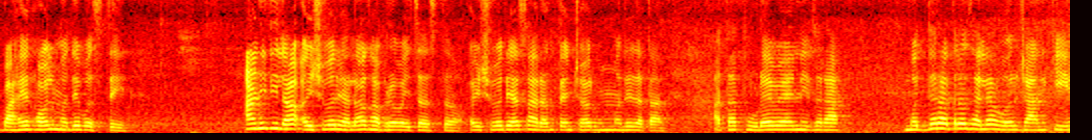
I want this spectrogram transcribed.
बाहेर हॉलमध्ये बसते. आणि तिला ऐश्वर्याला घाबरवायचं असतं. ऐश्वर्या सारंग त्यांच्या रूममध्ये जातात. आता थोड्या वेळाने जरा मध्यरात्र झाल्यावर जानकी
